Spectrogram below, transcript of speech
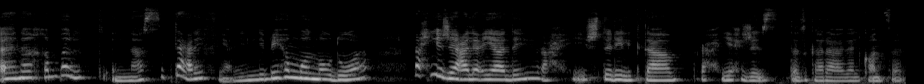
أنا خبرت الناس بتعرف يعني اللي بيهمه الموضوع رح يجي على العيادة رح يشتري الكتاب رح يحجز تذكرة للكونسرت.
